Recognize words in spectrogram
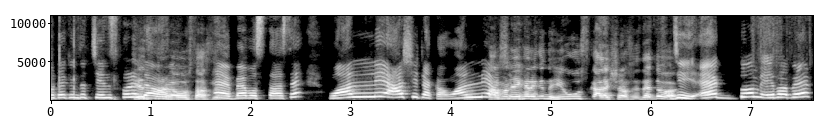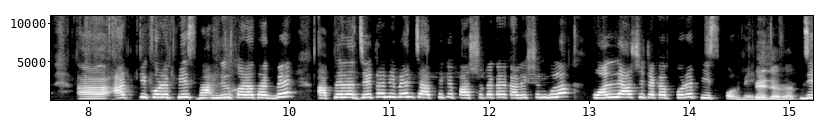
ওটা কিন্তু চেঞ্জ করে দেওয়া হ্যাঁ ব্যবস্থা আছে। ওয়ানলি আশি টাকা ওয়ানলি মানে এখানে কিন্তু হিউজ কালেকশন আছে তাই তো? জি একদম এভাবে আটটি করে পিস বান্ডিল করা থাকবে। আপনারা যেটা নেবেন চার থেকে পাঁচশো টাকার কালেকশনগুলা ওয়ানলি আশি টাকা করে পিস করবে। জি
